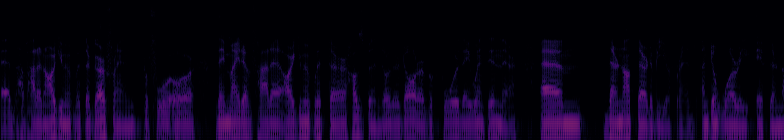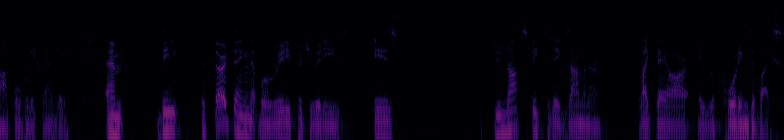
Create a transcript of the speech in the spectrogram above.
um, have had an argument with their girlfriend before, or they might have had an argument with their husband or their daughter before they went in there. Um, they're not there to be your friend, and don't worry if they're not overly friendly. Um, the the third thing that will really put you at ease is do not speak to the examiner like they are a recording device,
